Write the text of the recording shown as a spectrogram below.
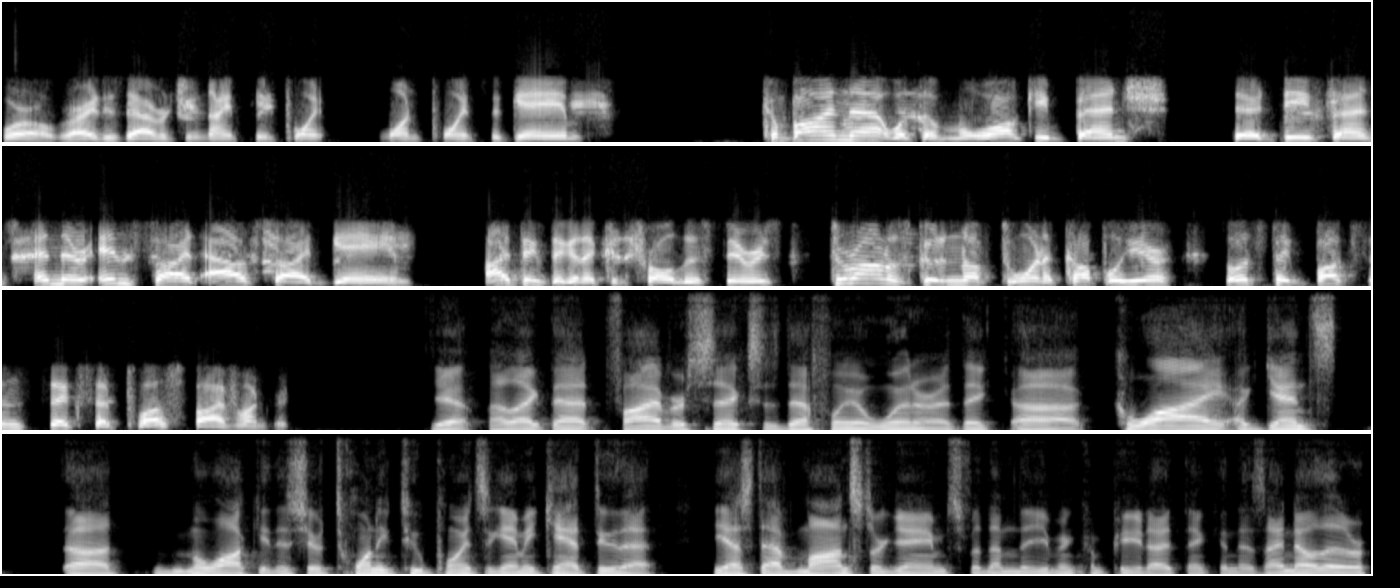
world, right? He's averaging 19.1 points a game. Combine that with the Milwaukee bench, their defense, and their inside outside game. I think they're going to control this series. Toronto's good enough to win a couple here. So let's take Bucks and six at plus 500. Yeah, I like that. Five or six is definitely a winner. I think uh Kawhi against uh Milwaukee this year, 22 points a game. He can't do that. He has to have monster games for them to even compete, I think, in this. I know that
